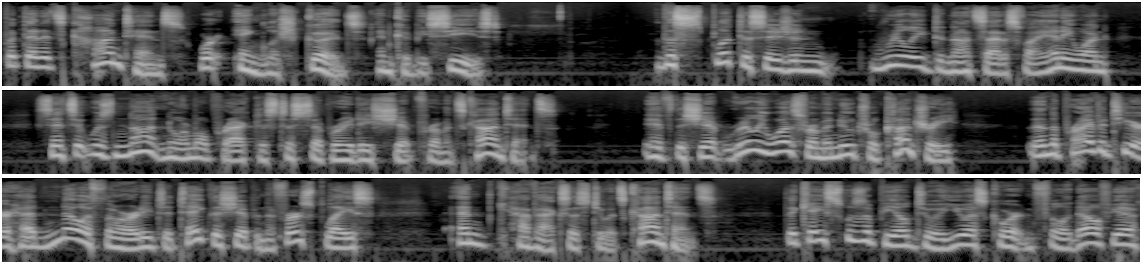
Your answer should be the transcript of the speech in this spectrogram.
but that its contents were English goods and could be seized. The split decision really did not satisfy anyone, since it was not normal practice to separate a ship from its contents. If the ship really was from a neutral country, then the privateer had no authority to take the ship in the first place and have access to its contents. The case was appealed to a U.S. court in Philadelphia,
